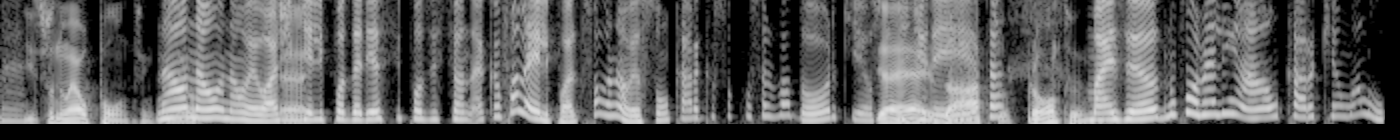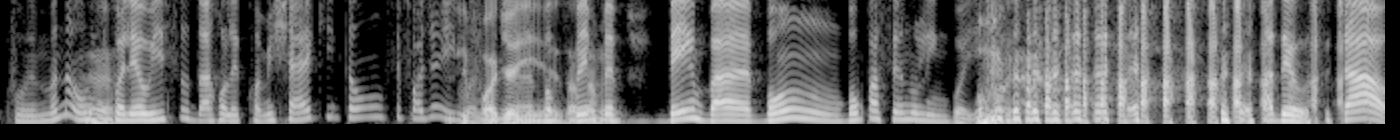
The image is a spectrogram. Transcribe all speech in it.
É. isso não é o ponto, entendeu? Não, não, não. Eu acho É. que ele poderia se posicionar. É o que eu falei, ele pode falar, não, eu sou um cara que eu sou conservador, que eu sou É, de direita. exato, pronto. Mas eu não vou me alinhar a um cara que é um maluco. Mas não, É. escolheu isso, dá rolê com a Micheque, então se fode aí, Se mano. fode aí, É bo- bem- exatamente. Bem, ba- bom, bom passeio no limbo aí. Adeus. Tchau.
